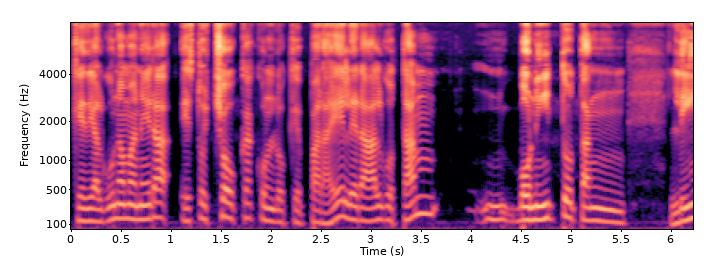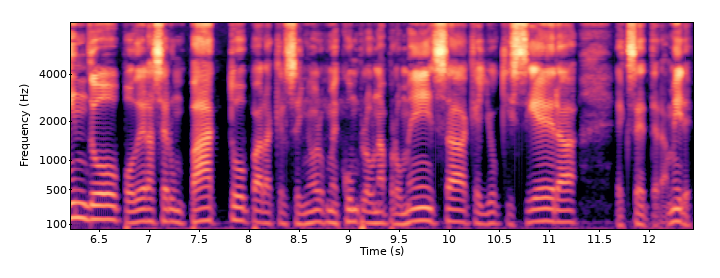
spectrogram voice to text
que de alguna manera esto choca con lo que para él era algo tan bonito, tan lindo, poder hacer un pacto para que el Señor me cumpla una promesa que yo quisiera, etcétera. Mire,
